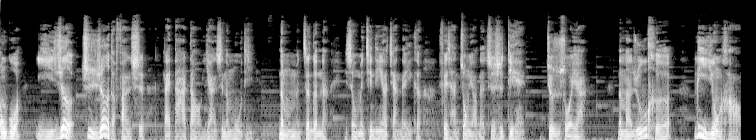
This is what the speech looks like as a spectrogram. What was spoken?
通过以热制热的方式来达到养生的目的。那么，我们这个呢，也是我们今天要讲的一个非常重要的知识点，就是说呀，那么如何利用好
